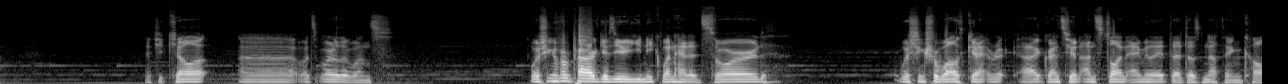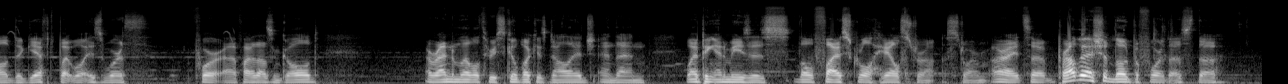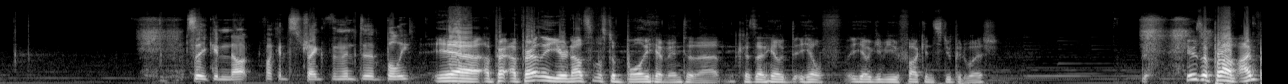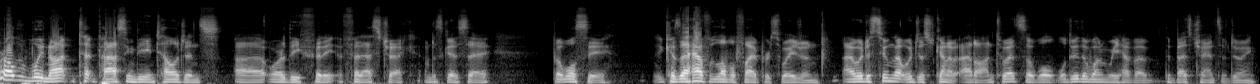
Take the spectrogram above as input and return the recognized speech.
If you kill, uh, what's what are the ones? Wishing for power gives you a unique one-handed sword. Wishing for wealth uh, grants you an unstolen amulet that does nothing called the gift, but what is worth for uh, 5,000 gold. A random level 3 skill book is knowledge, and then wiping enemies is level 5 scroll hailstorm. Storm. Alright, so probably I should load before this, though. So you can not fucking strength him into bully. Yeah, appa- apparently you're not supposed to bully him into that, because then he'll he'll he'll give you fucking stupid wish. Here's a problem. I'm probably not t- passing the intelligence uh, or the fin- finesse check. I'm just gonna say, but we'll see. Because I have level five persuasion. I would assume that would just kind of add on to it. So we'll we'll do the one we have a the best chance of doing.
